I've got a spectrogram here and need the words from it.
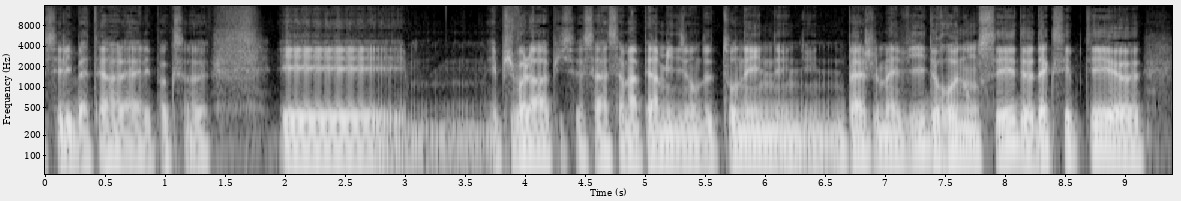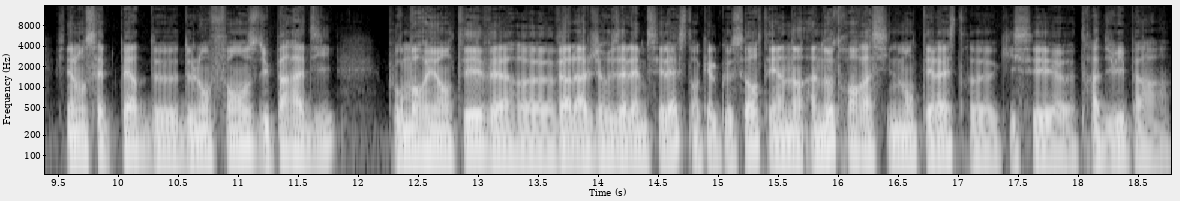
célibataire à l'époque. Et, et puis voilà, puis ça m'a permis, disons, de tourner une, page de ma vie, de renoncer, d'accepter finalement cette perte de, l'enfance, du paradis, pour m'orienter vers, vers la Jérusalem céleste, en quelque sorte, et un, un autre enracinement terrestre qui s'est traduit par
